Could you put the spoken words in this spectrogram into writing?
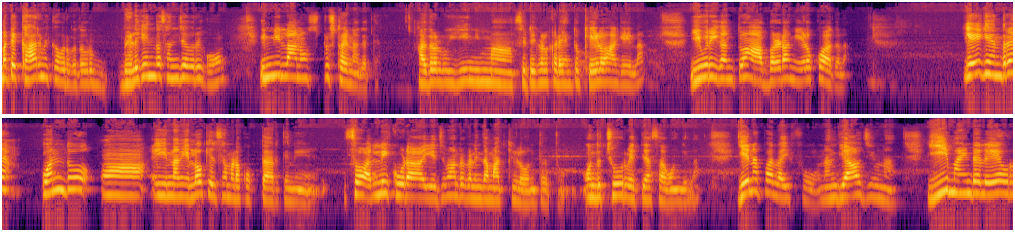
ಮತ್ತು ಕಾರ್ಮಿಕ ವರ್ಗದವರು ಬೆಳಗ್ಗೆಯಿಂದ ಸಂಜೆವರೆಗೂ ಇನ್ನಿಲ್ಲ ಅನ್ನೋಷ್ಟು ಸ್ಟ್ರೈನ್ ಆಗುತ್ತೆ. ಅದರಲ್ಲೂ ಈ ನಿಮ್ಮ ಸಿಟಿಗಳ ಕಡೆ ಅಂತೂ ಕೇಳೋ ಹಾಗೆ ಇಲ್ಲ. ಇವರಿಗಂತೂ ಆ ಬರ್ಡನ್ ಹೇಳೋಕ್ಕೂ ಆಗಲ್ಲ. ಹೇಗೆ ಅಂದರೆ ಒಂದು ಈ ನಾನು ಎಲ್ಲೋ ಕೆಲಸ ಮಾಡೋಕೆ ಹೋಗ್ತಾ ಇರ್ತೀನಿ ಸೊ ಅಲ್ಲಿ ಕೂಡ ಯಜಮಾನರುಗಳಿಂದ ಮಾತು ಕೇಳುವಂಥದ್ದು. ಒಂದು ಚೂರು ವ್ಯತ್ಯಾಸ ಆಗೋಂಗಿಲ್ಲ. ಏನಪ್ಪ ಲೈಫು ನಂದು ಯಾವ ಜೀವನ? ಈ ಮೈಂಡಲ್ಲೇ ಅವರು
